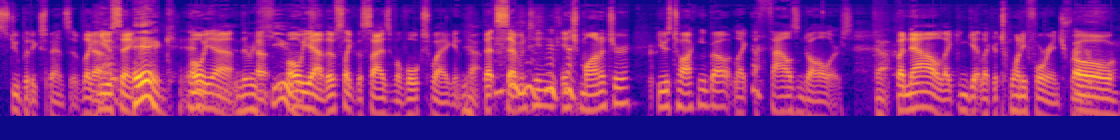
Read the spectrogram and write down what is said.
stupid expensive. Like he was saying, Big. oh yeah, they were Uh, huge. Oh yeah, that was like the size of a Volkswagen. Yeah. That 17-inch monitor he was talking about, like a thousand dollars. Yeah. But now, like you can get like a 24-inch. For Oh,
